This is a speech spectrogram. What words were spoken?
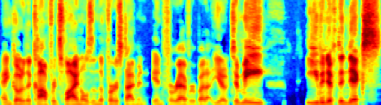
and go to the conference finals in the first time in, in forever. But uh, you know, to me, even if the Knicks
